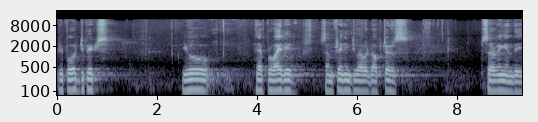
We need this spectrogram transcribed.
report depicts, you have provided some training to our doctors serving in the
